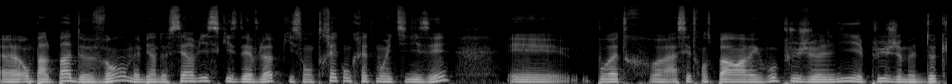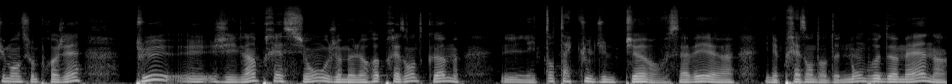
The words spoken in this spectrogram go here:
Euh, on ne parle pas de vent, mais bien de services qui se développent, qui sont très concrètement utilisés. Et pour être assez transparent avec vous, plus je lis et plus je me documente sur le projet, plus euh, j'ai l'impression, ou je me le représente comme les tentacules d'une pieuvre. Vous savez, euh, il est présent dans de nombreux domaines.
